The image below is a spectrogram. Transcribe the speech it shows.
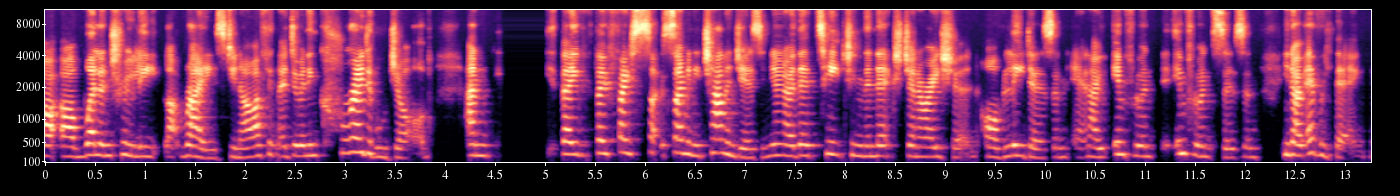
are, are well and truly like raised you know i think they do an incredible job and they've they face so, so, many challenges and you know they're teaching the next generation of leaders and you know influence influencers and you know everything.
